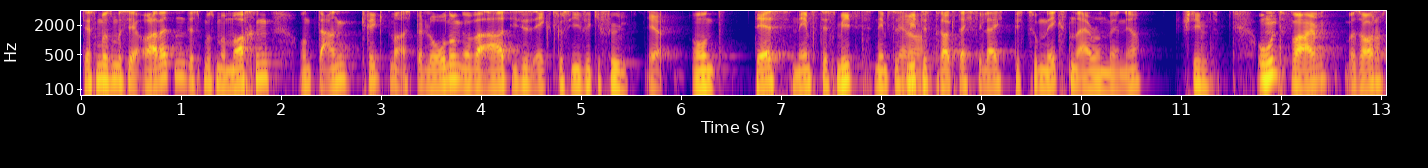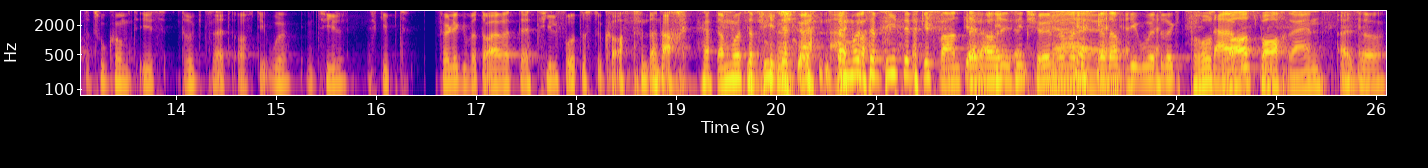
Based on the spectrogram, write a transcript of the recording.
Das muss man sich erarbeiten, das muss man machen und dann kriegt man als Belohnung aber auch dieses exklusive Gefühl. ja, Und das, nehmt das mit, nehmt das Genau. mit, das tragt euch vielleicht bis zum nächsten Ironman, ja. Stimmt. Und vor allem, was auch noch dazu kommt, ist, drückt es nicht auf die Uhr im Ziel. Es gibt völlig überteuerte Zielfotos zu kaufen danach. Da muss der Bizeps, da muss der Bizeps gespannt sein. Genau, die sind schön, Ja, wenn man ja, nicht gerade ja. auf die Uhr drückt. Brust Nein, raus, wirklich. Bauch rein. Also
